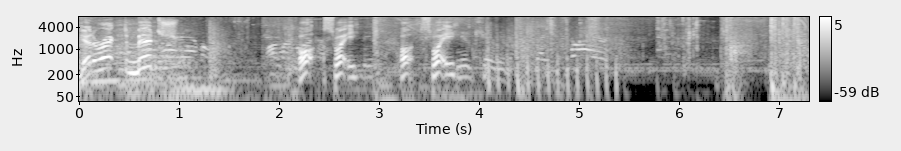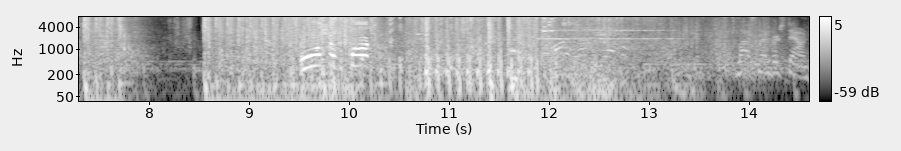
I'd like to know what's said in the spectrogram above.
Get wrecked, bitch! Oh, sweaty. Oh, sweaty. New kill leader. What the fuck? Last member's down.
